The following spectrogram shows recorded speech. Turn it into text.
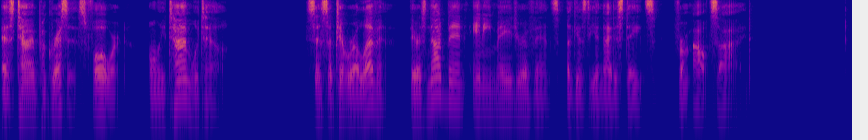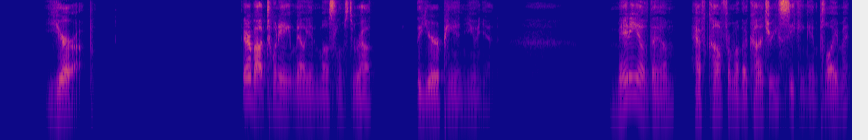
As time progresses forward, only time will tell. Since September 11th, there has not been any major events against the United States from outside. Europe. There are about 28 million Muslims throughout the European Union. Many of them have come from other countries seeking employment.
